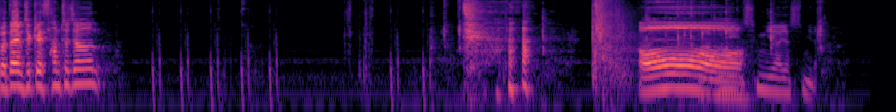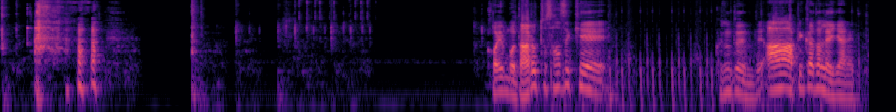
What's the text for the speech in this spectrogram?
꽃다임 좋게 3초 전. 오. 승리하였습니다. 거의 뭐 나루토 사스케 그 정도 됐는데 아 삥까달라 얘기 안 했다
